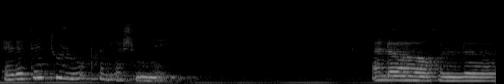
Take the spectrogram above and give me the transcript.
elle était toujours près de la cheminée. Alors le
